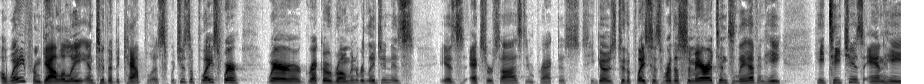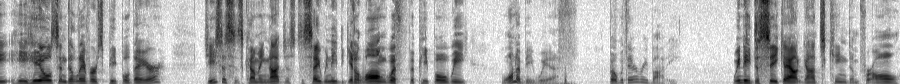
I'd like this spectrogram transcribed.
away from Galilee into the Decapolis, which is a place where, where Greco Roman religion is, is exercised and practiced. He goes to the places where the Samaritans live and he, he teaches and he, he heals and delivers people there. Jesus is coming not just to say we need to get along with the people we want to be with, but with everybody. We need to seek out God's kingdom for all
